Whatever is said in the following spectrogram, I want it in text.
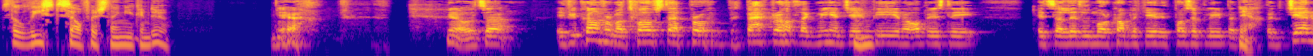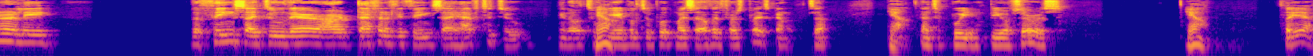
It's the least selfish thing you can do. Yeah. You know, it's a if you come from a 12 step pro- background like me and JP, mm-hmm. you know, obviously it's a little more complicated possibly, but yeah. but generally the things I do there are definitely things I have to do, you know, to yeah. be able to put myself at first place kind of. So yeah. And to be, be of service. Yeah. So, yeah.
